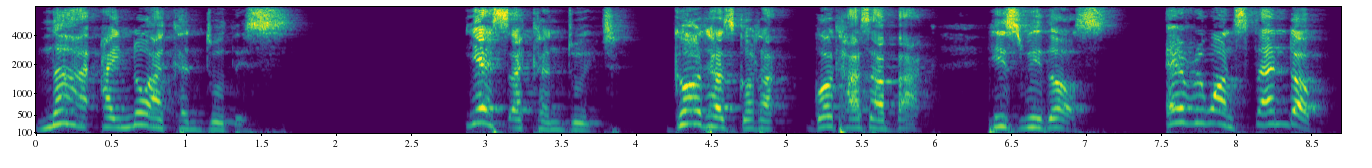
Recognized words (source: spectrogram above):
Now I know I can do this. Yes, I can do it. God has got a, God has our back. He's with us. Everyone stand up.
